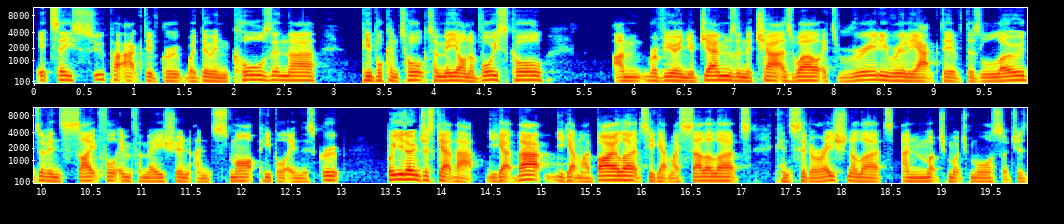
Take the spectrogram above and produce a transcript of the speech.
it's a super active group. We're doing calls in there. People can talk to me on a voice call. I'm reviewing your gems in the chat as well. It's really, really active. There's loads of insightful information and smart people in this group. But you don't just get that. You get that. You get my buy alerts. You get my sell alerts, consideration alerts, and much, much more, such as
